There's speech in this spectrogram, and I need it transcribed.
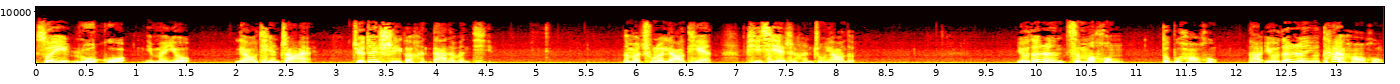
所以如果你们有聊天障碍，绝对是一个很大的问题。那么除了聊天，脾气也是很重要的。有的人怎么哄都不好哄啊，有的人又太好哄，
